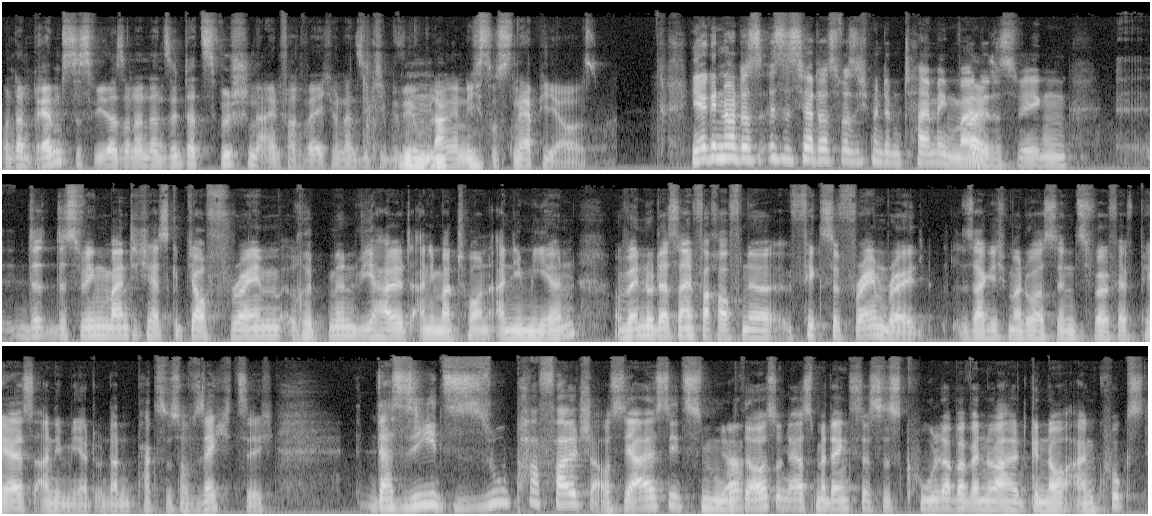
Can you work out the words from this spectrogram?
und dann bremst es wieder, sondern dann sind dazwischen einfach welche und dann sieht die Bewegung Mhm. lange nicht so snappy aus. Ja, genau, das ist es ja das, was ich mit dem Timing meine. Right. Deswegen, äh, deswegen meinte ich ja, es gibt ja auch Frame-Rhythmen, wie halt Animatoren animieren. Und wenn du das einfach auf eine fixe Framerate, sag ich mal, du hast in 12 FPS animiert und dann packst du es auf 60, das sieht super falsch aus. Ja, es sieht smooth Ja. aus und erstmal denkst du, es ist cool, aber wenn du halt genau anguckst,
